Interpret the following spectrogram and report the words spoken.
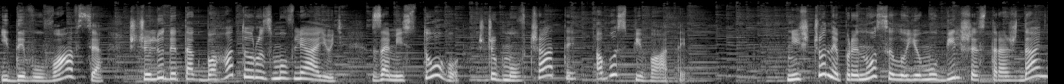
і дивувався, що люди так багато розмовляють, замість того, щоб мовчати або співати. Ніщо не приносило йому більше страждань,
